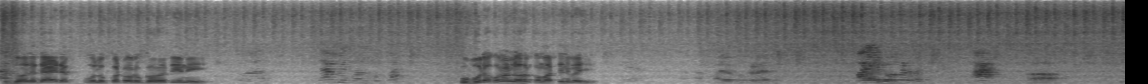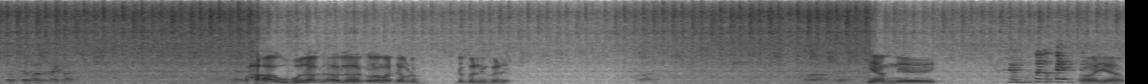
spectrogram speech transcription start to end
તો. જો ડાયરેક્ટ ઓલું કટોરું ગણતી નહીં કેમ મેં કોણ પપ્પા? ઊભું રાખો ને લહેર કમારતી ને પછી હા. ઊભું રાખજો. લહેર કરો મારતી આપણે ડબલ નીકળે. એમ ને. હા એમ.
